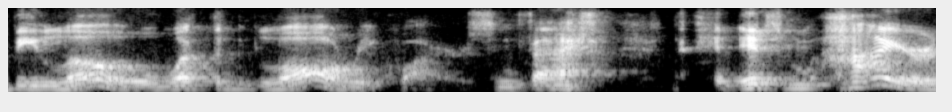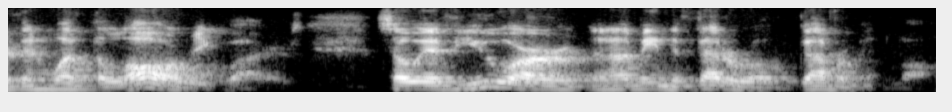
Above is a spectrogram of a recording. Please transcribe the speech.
below what the law requires. In fact, it's higher than what the law requires. So if you are, and I mean the federal government law,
